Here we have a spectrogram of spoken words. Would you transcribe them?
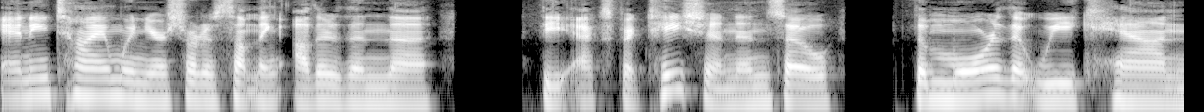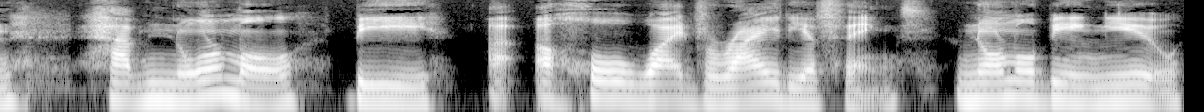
Anytime when you're sort of something other than the the expectation. And so the more that we can have normal be a, a whole wide variety of things, normal being you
